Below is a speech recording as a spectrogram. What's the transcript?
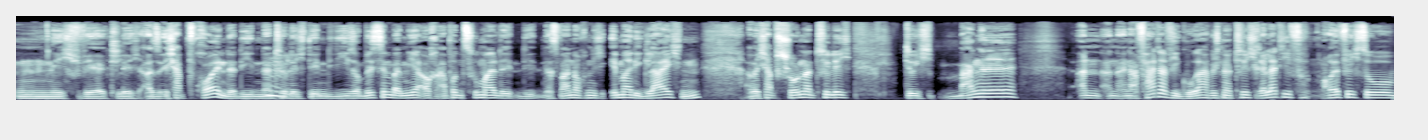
Nicht wirklich. Also ich habe Freunde, die natürlich, hm. die, die so ein bisschen bei mir auch ab und zu mal, die, das waren noch nicht immer die gleichen, aber ich habe schon natürlich durch Mangel an, an einer Vaterfigur habe ich natürlich relativ häufig so,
